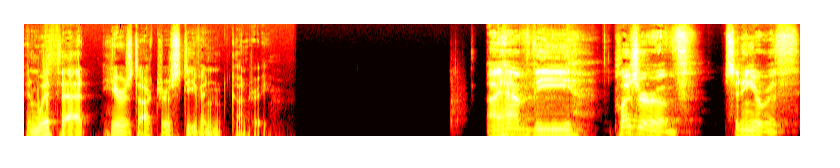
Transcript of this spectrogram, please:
And with that, here's Dr. Stephen Gundry. I have the pleasure of sitting here with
